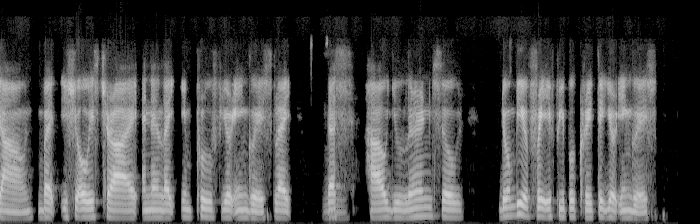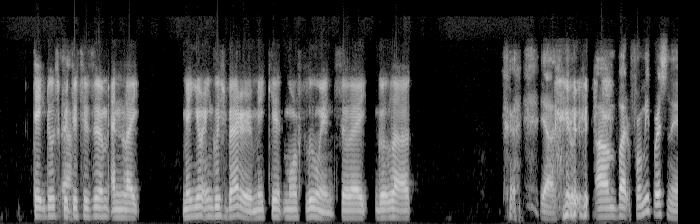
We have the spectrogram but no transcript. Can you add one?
down, but you should always try and then like improve your English. Like that's Mm-hmm. how you learn. So don't be afraid if people critique your English. Take those Yeah. criticism and like make your English better, make it more fluent. So like good luck. yeah, um, but for me personally,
